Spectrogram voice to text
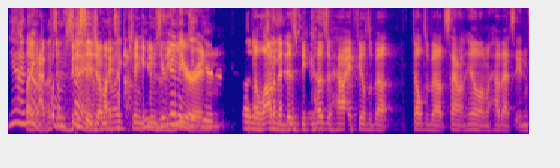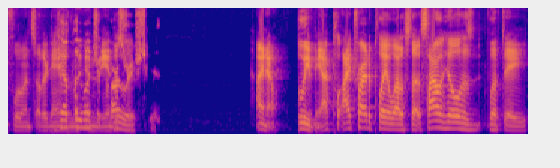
Yeah, I know. Like I that's put what Visage saying. on my Like, top ten games of the year, and a lot of that is games, you because of how I felt about felt about Silent Hill and how that's influenced other games gotta in, in the industry. Shit. I know. Believe me, I pl- I try to play a lot of stuff. Silent Hill has left a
